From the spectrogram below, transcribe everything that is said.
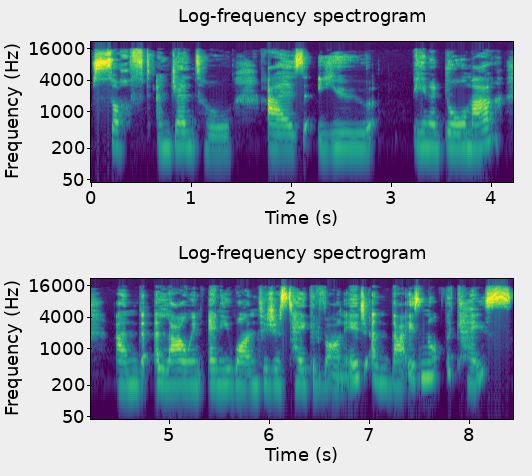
soft and gentle as you being a doormat and allowing anyone to just take advantage. And that is not the case.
